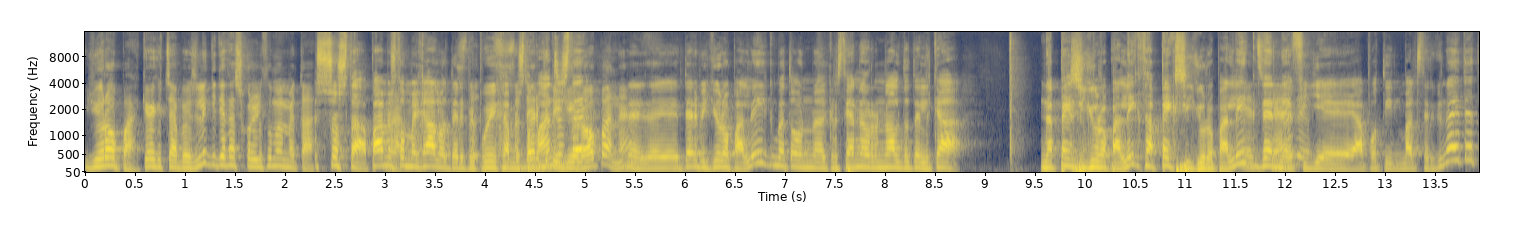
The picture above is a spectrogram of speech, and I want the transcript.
Europa και όχι Champions League γιατί θα ασχοληθούμε μετά. Σωστά. Πάμε στο μεγάλο ντέρμπι που είχαμε στο, στο derby της Manchester. Europa, ναι. ε, Derby Europa League με τον ε, Cristiano Ronaldo τελικά να παίζει Europa League. Θα παίξει Europa League. Έτσι Δεν φαίνεται. έφυγε από την Manchester United.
